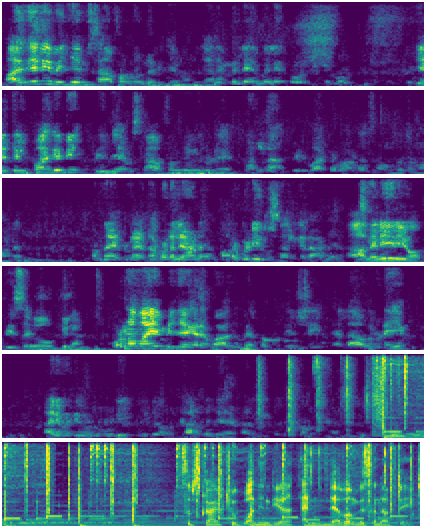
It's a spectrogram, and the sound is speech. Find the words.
പകുതി വിജയം സ്റ്റാഫ് അംഗങ്ങളുടെ വിജയമാണ്. ഞാൻ M L A M L A പ്രവർത്തിക്കുമ്പോൾ വിജയത്തിൽ പകുതി വിജയം സ്റ്റാഫ് അംഗങ്ങളുടെ നല്ല പെരുമാറ്റമാണ് സൗഹൃദമാണ്. നന്നായിട്ടുള്ള ഇടപെടലാണ് മറുപടി നൽകലാണ്. ആ നിലയിൽ ഈ ഓഫീസ് പൂർണമായും വിജയകരമാകും എന്ന പ്രതീക്ഷയിൽ എല്ലാവരുടെയും അനുമതിയോടുകൂടി ഇത് ഉദ്ഘാടനം ചെയ്തിട്ടുണ്ട് Subscribe to One India and never miss an update.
